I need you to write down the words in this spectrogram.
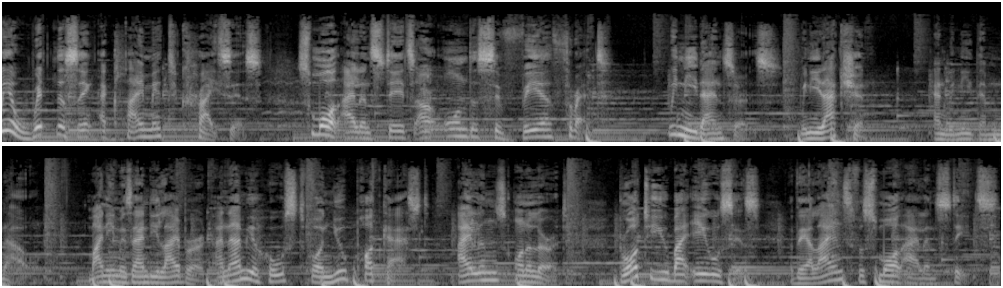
We are witnessing a climate crisis. Small island states are under severe threat. We need answers, we need action, and we need them now. My name is Andy Liebert, and I'm your host for a new podcast, Islands on Alert, brought to you by AOSIS, the Alliance for Small Island States.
